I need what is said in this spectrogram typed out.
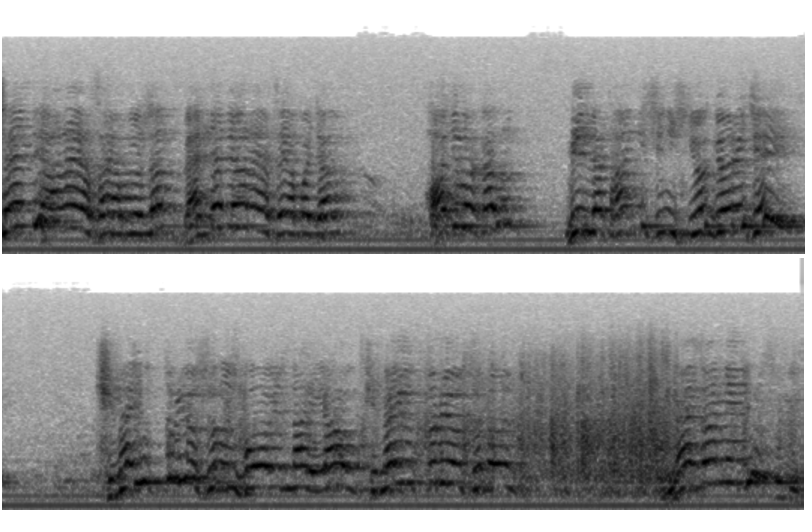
Sen bir anayasa yapıyorsan ben de bir anayasa yapacağım. Hadi bakalım. Millet hangisini istiyor göreceğiz. Kime yutturuyorsunuz bu oyunları ya? Kime yutturuyorsunuz? Ne zannediyorsunuz?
